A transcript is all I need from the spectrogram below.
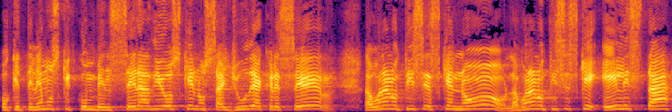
o que tenemos que convencer a Dios que nos ayude a crecer. La buena noticia es que no. La buena noticia es que Él está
